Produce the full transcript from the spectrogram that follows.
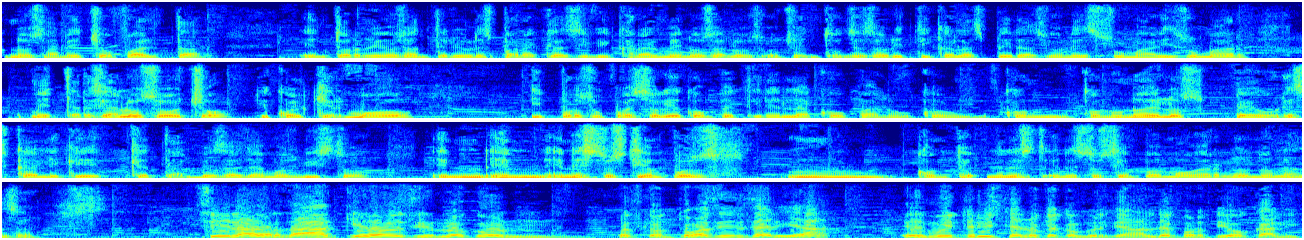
nos han hecho falta en torneos anteriores para clasificar al menos a los ocho. Entonces ahorita la aspiración es sumar y sumar, meterse a los ocho de cualquier modo y por supuesto que competir en la Copa, ¿no? Con, uno de los peores Cali que, tal vez hayamos visto en, en, estos tiempos, mm, en, estos tiempos modernos, ¿no, Lanza? Sí, la verdad, quiero decirlo con, pues con toda sinceridad, es muy triste lo que convirtieron al Deportivo Cali.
